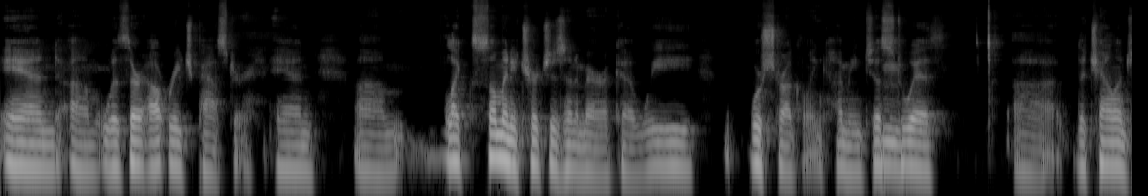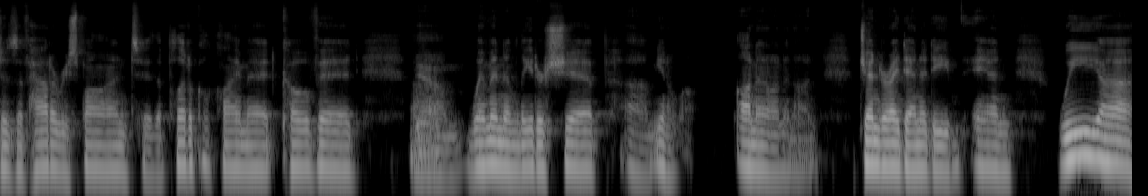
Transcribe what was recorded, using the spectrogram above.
and um, was their outreach pastor. And um, like so many churches in America, we were struggling. I mean, just mm. with uh, the challenges of how to respond to the political climate, COVID, yeah. um, women in leadership, um, you know, on and on and on, gender identity, and we uh,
